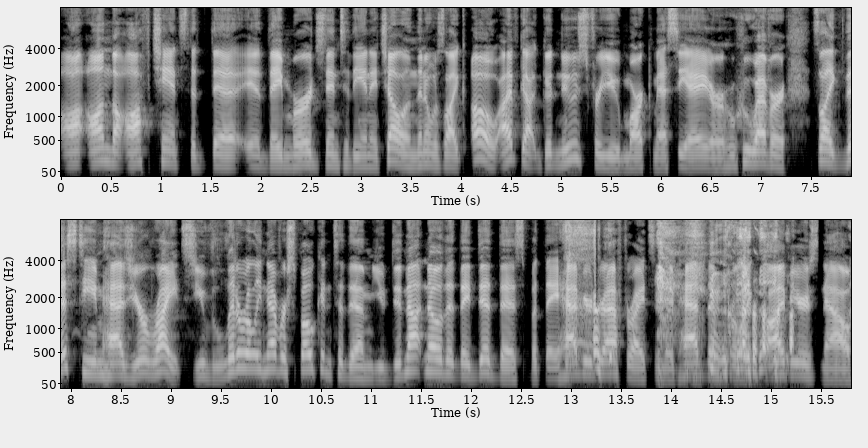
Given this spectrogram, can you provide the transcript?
on the off chance that the, eh, they merged into the NHL, and then it was like, oh, I've got good news for you, Mark Messier or whoever. It's like this team has your rights. You've literally never spoken to them. You did not know that they did this, but they have your draft rights, and they've had them for like five years now.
